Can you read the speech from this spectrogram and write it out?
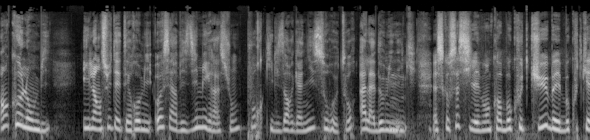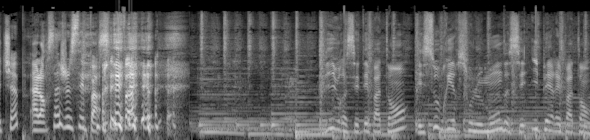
en Colombie. Il a ensuite été remis au service d'immigration pour qu'ils organisent son retour à la Dominique. Est-ce qu'on sait s'il avait encore beaucoup de cubes et beaucoup de ketchup? Alors ça, je sais pas. C'est pas. C'est épatant et s'ouvrir sur le monde c'est hyper épatant.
